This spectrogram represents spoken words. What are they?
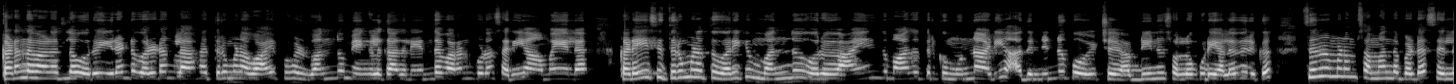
கடந்த காலத்துல ஒரு இரண்டு வருடங்களாக திருமண வாய்ப்புகள் வந்தும் எங்களுக்கு அதுல எந்த வரன் கூட சரியா அமையல. கடைசி திருமணத்து வரைக்கும் வந்து ஒரு ஐந்து மாதத்திற்கு முன்னாடி அது நின்னு போயிடுச்சு அப்படின்னு சொல்லக்கூடிய அளவிற்கு திருமணம் சம்பந்தப்பட்ட சில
